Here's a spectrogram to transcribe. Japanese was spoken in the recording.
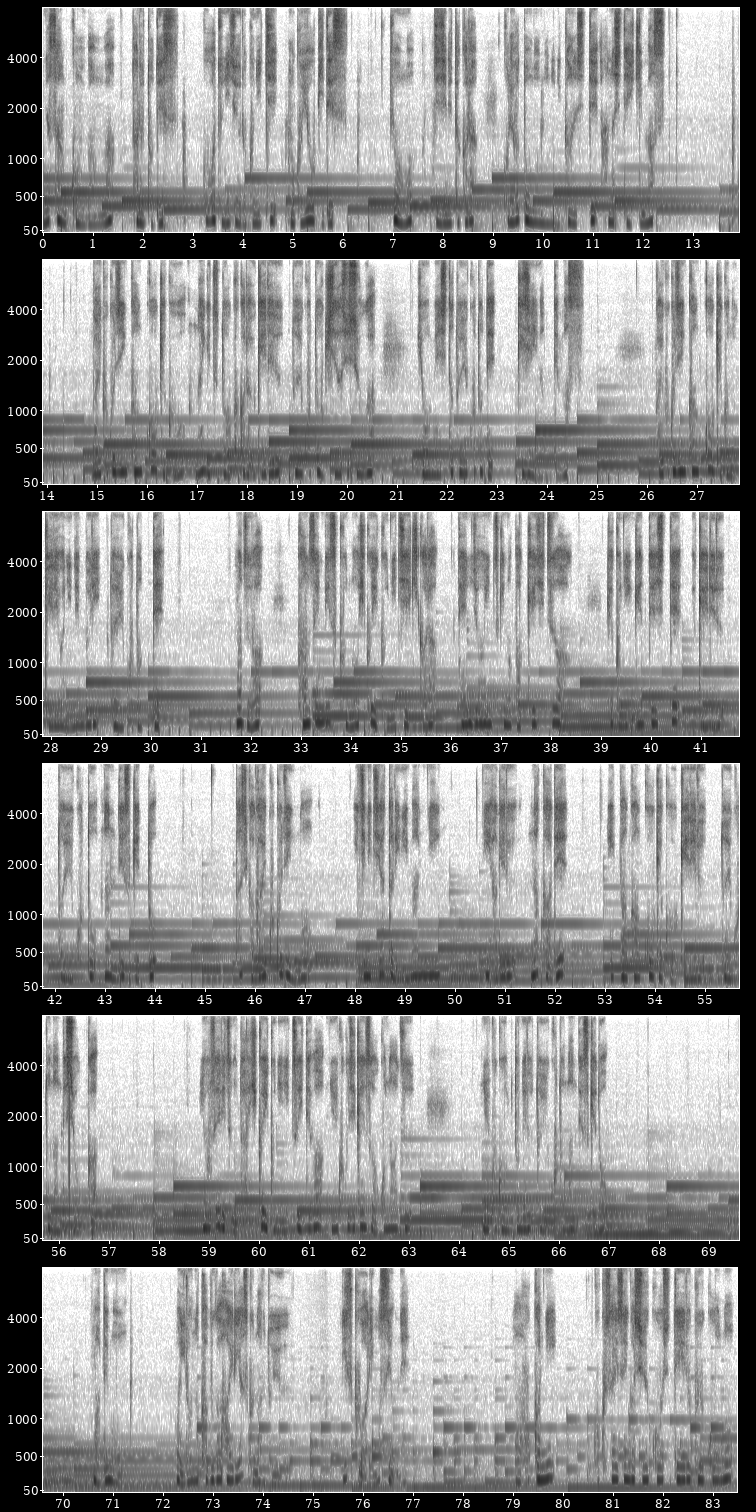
皆さんこんばんは、タルトです。5月26日木曜日です。今日も時事ネタからこれはと思うものに関して話していきます。外国人観光客を来月10日から受け入れるということを岸田首相が表明したということで記事になってます。外国人観光客の受け入れは2年ぶりということ、まずは感染リスクの低い国地域から添乗員付きのパッケージツアー客に限定して受け入れるということなんですけど、確か外国人の1日あたり2万人に上げる中で一般観光客を受け入れるということなんでしょうか。陽性率の低い国については入国時検査を行わず入国を認めるということなんですけどまあでも、まあ、いろんな株が入りやすくなるというリスクはありますよね。まあ、他に国際線が就航している空港の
